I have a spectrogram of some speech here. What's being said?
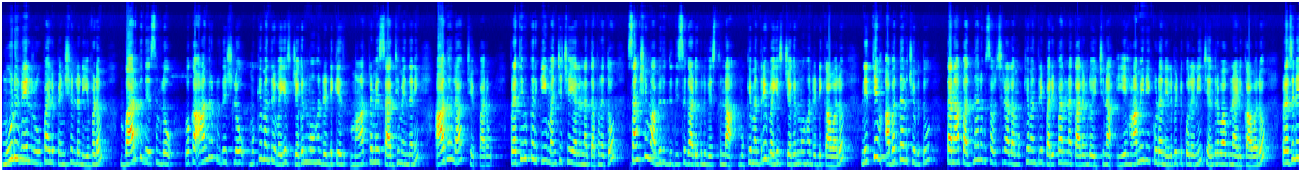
మూడు వేల రూపాయల పెన్షన్లను ఇవ్వడం భారతదేశంలో ఒక ఆంధ్రప్రదేశ్లో ముఖ్యమంత్రి వైఎస్ జగన్మోహన్ రెడ్డికి మాత్రమే సాధ్యమైందని ఆదాల చెప్పారు. ప్రతి ఒక్కరికి మంచి చేయాలన్న తపనతో సంక్షేమ అభివృద్ధి దిశగా అడుగులు వేస్తున్న ముఖ్యమంత్రి వైఎస్ జగన్మోహన్ రెడ్డి కావాలో నిత్యం అబద్ధాలు చెబుతూ తన పద్నాలుగు సంవత్సరాల ముఖ్యమంత్రి పరిపాలన కాలంలో ఇచ్చిన ఏ హామీని కూడా నిలబెట్టుకోలేని చంద్రబాబు నాయుడు కావాలో ప్రజలే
